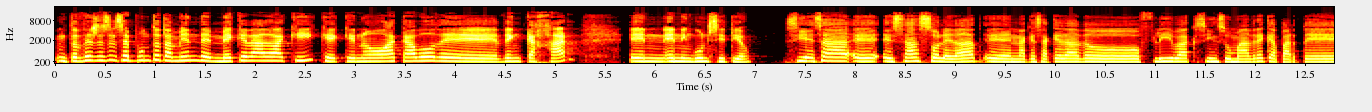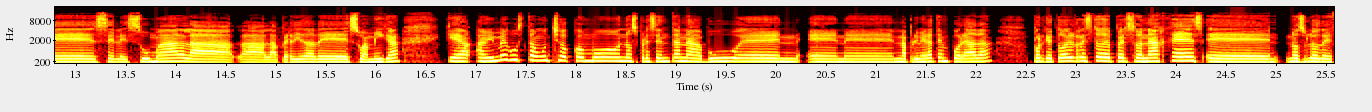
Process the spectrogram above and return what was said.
Entonces es ese punto también de me he quedado aquí que, que no acabo de, de encajar en, ningún sitio. Sí, esa, eh, esa soledad en la que se ha quedado Fleabag sin su madre, que aparte se le suma la, la, pérdida de su amiga, que a, a, mí me gusta mucho cómo nos presentan a Boo en, en, en la primera temporada, porque todo el resto de personajes eh, nos lo de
